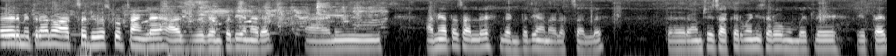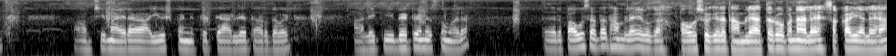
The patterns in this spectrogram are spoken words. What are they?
तर मित्रांनो आजचा दिवस खूप चांगला आहे. आज गणपती येणार आहेत आणि आम्ही आता चाललो आहे गणपती आणायलाच चाललो आहे तर आमचे चाकरमानी सर्व मुंबईतले येत आहेत. आमची मायरा आयुष पण येतात ते आले आहेत अर्धवट. आले की भेटूनच तुम्हाला. तर पाऊस आता थांबला आहे बघा पाऊस वगैरे थांबला आहे आता पण आला आहे सकाळी आला आहे हा.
